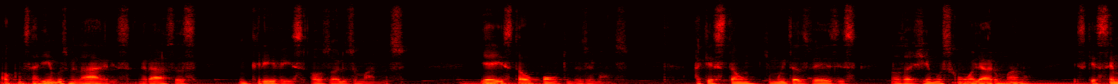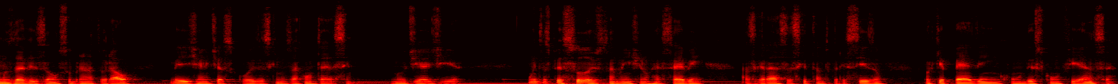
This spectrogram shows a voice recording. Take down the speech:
alcançaríamos milagres, graças incríveis aos olhos humanos. E aí está o ponto, meus irmãos. A questão que muitas vezes nós agimos com o olhar humano, esquecemos da visão sobrenatural mediante as coisas que nos acontecem no dia a dia Muitas pessoas justamente não recebem as graças que tanto precisam porque pedem com desconfiança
